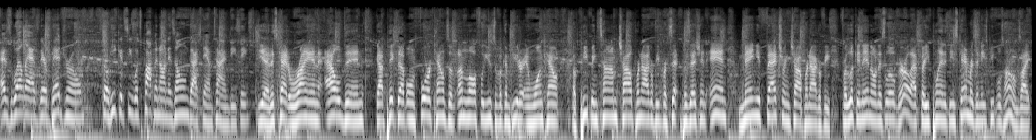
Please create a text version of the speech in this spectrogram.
as well as their bedroom. So he could see what's popping on his own gosh damn time, DC. Yeah, this cat Ryan Alden got picked up on four counts of unlawful use of a computer and one count of peeping tom, child pornography possession, and manufacturing child pornography for looking in on this little girl after he planted these cameras in these people's homes. Like,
